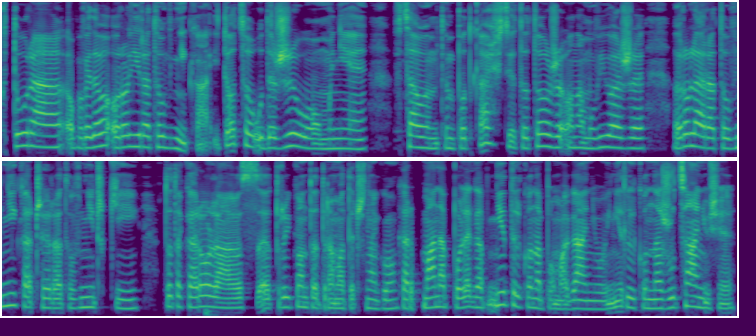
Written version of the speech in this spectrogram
która opowiadała o roli ratownika. I to, co uderzyło mnie w całym tym podcaście, to to, że ona mówiła, że rola ratownika czy ratowniczki to taka rola z trójkąta dramatycznego Karpmana polega nie tylko na pomaganiu i nie tylko na rzucaniu się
